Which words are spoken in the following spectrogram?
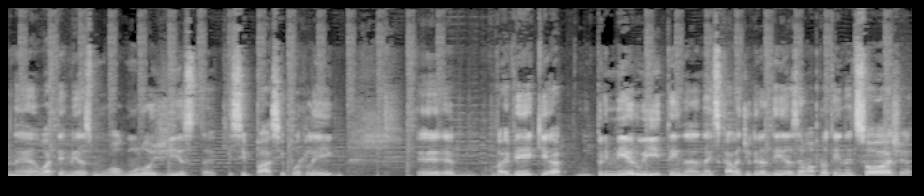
né? Ou até mesmo algum lojista que se passe por leigo, é, vai ver que a, o primeiro item na, na, escala de grandeza é uma proteína de soja.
